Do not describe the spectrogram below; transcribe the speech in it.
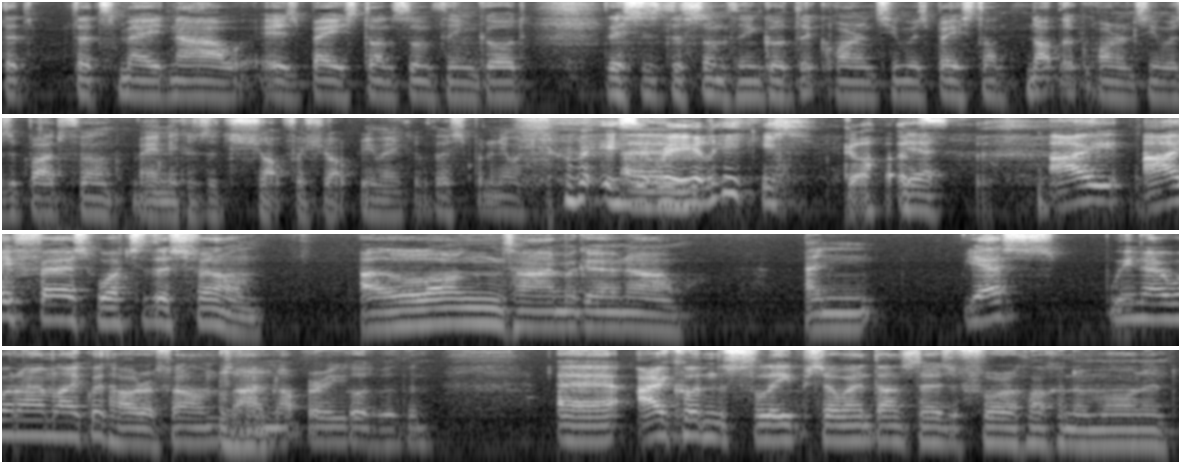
that that's made now is based on something good. This is the something good that Quarantine was based on. Not that Quarantine was a bad film, mainly because it's a shot for shot remake of this. But anyway, Is it Um, really? God. yeah, I I first watched this film a long time ago now, and yes, we know what I'm like with horror films. I'm not very good with them. Uh, I couldn't sleep, so I went downstairs at four o'clock in the morning,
